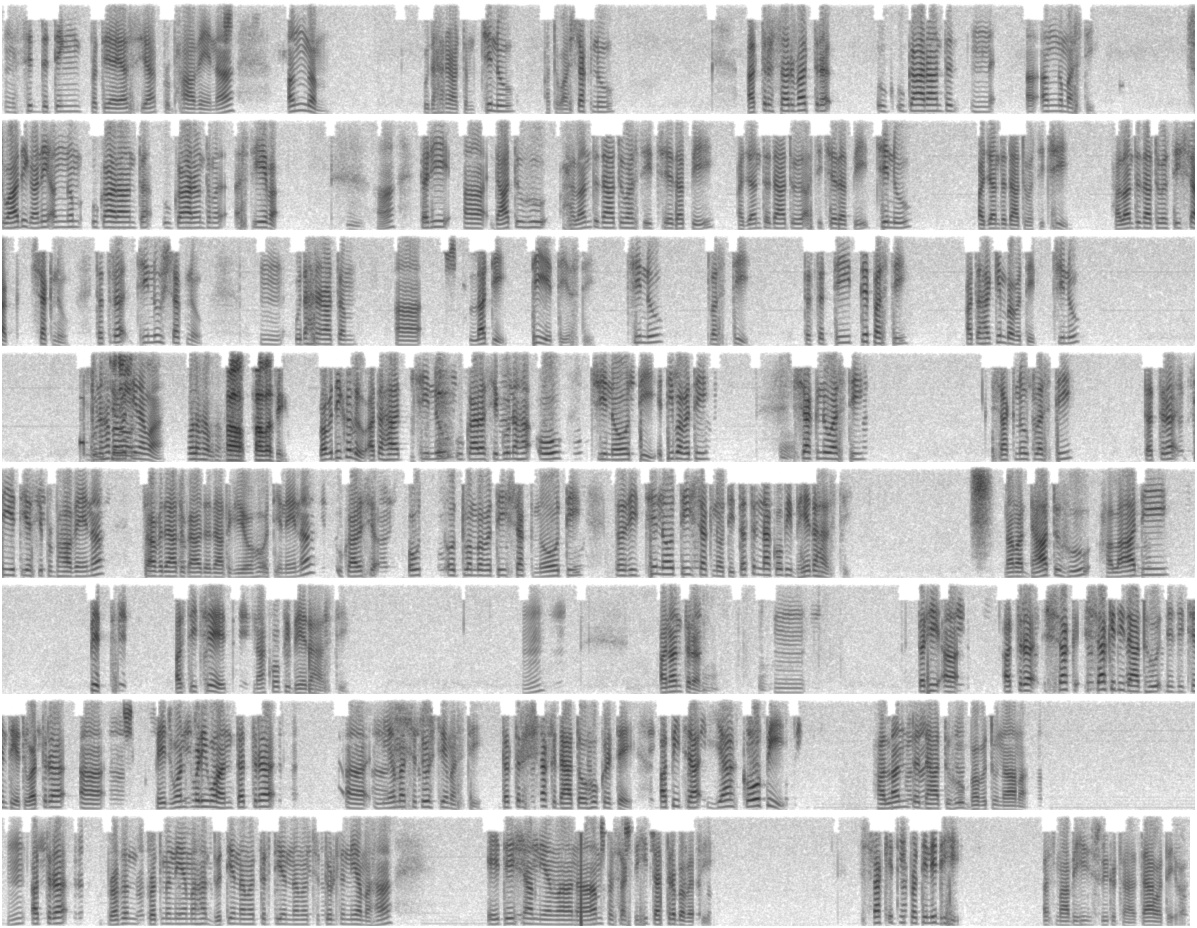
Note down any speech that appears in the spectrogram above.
सिद्धतिङ् प्रत्ययस्य प्रभावेन अङ्गम्, उदाहरणार्थं चिनु अथवा शक्नु, अत्र सर्वत्र उ उकारान्त अङ्गमस्ति। स्वादिगणे अङ्गम् उकारान्त उकारान्तम् अस्ति एव हा, तर्हि धातुः हलन्तधातुः अस्ति चेदपि अजन्तधातुः अस्ति चेदपि चिनु अजन्तधातुः अस्ति छि। हलन्तधातुः अस्ति शक् शक्नु। तत्र चिनु शक्नु। म्, उदाहरणार्थं लटि टि इति अस्ति। चिनु प्लस् टि। तत्र टि टिप् अस्ति। अतः किं भवति? चिनु गुणः भवति न वा? गुणः भवति। भवति। भवति खलु? अतः चिनु उकारस्य गुणः ओ चिनोति। इति भवति। शक्नु अस्ति शक्नु प्लस् तत्र टि इत्यस्य प्रभावेन सार्वधातुकार्धधातुकयोः इत्यनेन उकारस्य औत्वं भवति। शक्नोति। तर्हि चिनोति शक्नोति। तत्र न कोऽपि भेदः अस्ति। नाम धातुः हलादि पित् अस्ति चेत् न कोऽपि भेदः अस्ति। हम्म? अनन्तरं हम्म, तर्हि अत्र शक् शक् इति धातुः इति चिन्तयतु। अत्र पेज् वन् फोर्टि वन् तत्र नियमचतुष्टयमस्ति। तत्र शक् धातोः कृते अपि च यः कोऽपि हलन्तधातुः भवतु नाम। हम्म, अत्र प्रथम प्रथमनियमः द्वितीयनियमः तृतीयनियमः चतुर्थनियमः। एतेषां नियमानां प्रसक्तिः तत्र भवति। शक् इति प्रतिनिधिः। अस्माभिः स्वीकृतः तावदेव।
